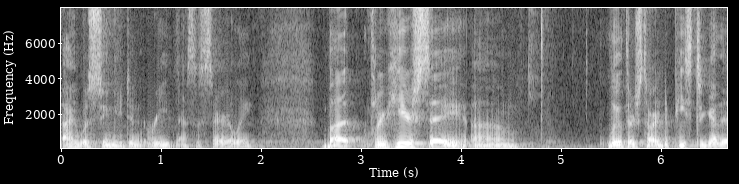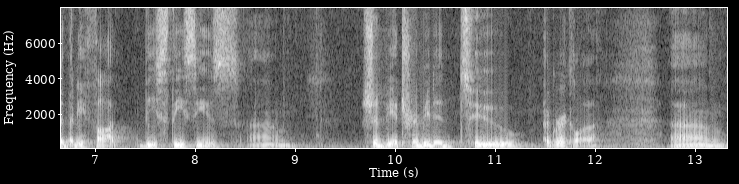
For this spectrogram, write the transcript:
I, assume you didn't read necessarily. But through hearsay, um, Luther started to piece together that he thought these theses um, should be attributed to Agricola. Um,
